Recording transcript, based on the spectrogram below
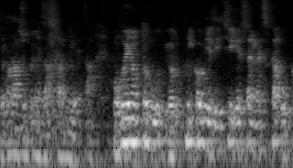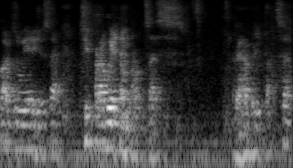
To je pro nás úplně základní věc. A mohu jenom tomu Jorkníkovi říci, že se dneska ukazuje, že se připravuje ten proces rehabilitace.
